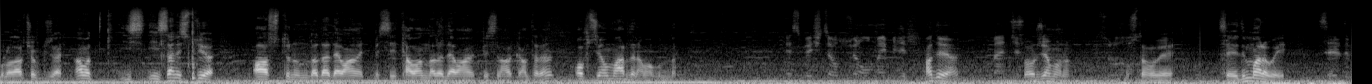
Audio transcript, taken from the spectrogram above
Buralar çok güzel. Ama insan istiyor A sütununda da devam etmesi, tavanda da devam etmesini alkantaranın. Opsiyon vardır ama bunda. S5'te opsiyon olmayabilir Hadi ya. bence. Soracağım onu Soralım. Mustafa Bey'e. Sevdin mi arabayı? Sevdim.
